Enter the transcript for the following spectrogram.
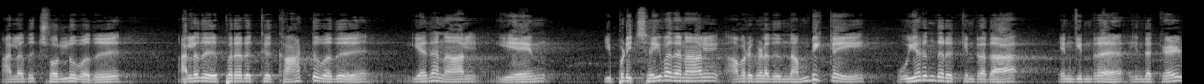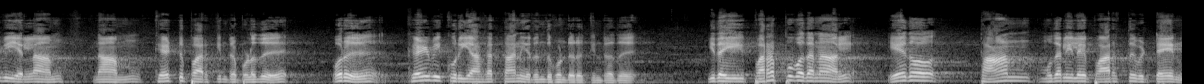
அல்லது சொல்லுவது அல்லது பிறருக்கு காட்டுவது எதனால் ஏன்? இப்படி செய்வதனால் அவர்களது நம்பிக்கை உயர்ந்திருக்கின்றதா என்கின்ற இந்த கேள்வியெல்லாம் நாம் கேட்டு பார்க்கின்ற பொழுது ஒரு கேள்விக்குறியாகத்தான் இருந்து கொண்டிருக்கின்றது. இதை பரப்புவதனால் ஏதோ தான் முதலிலே பார்த்து விட்டேன்.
